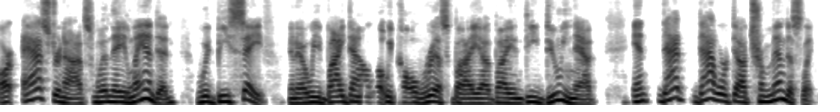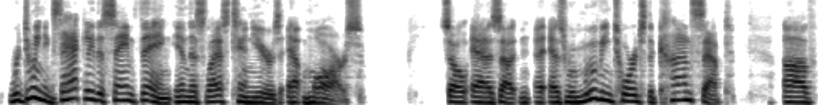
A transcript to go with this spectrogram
our astronauts, when they landed, would be safe. You know, we buy down what we call risk by uh, by indeed doing that, and that that worked out tremendously. We're doing exactly the same thing in this last ten years at Mars. So as uh, as we're moving towards the concept of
